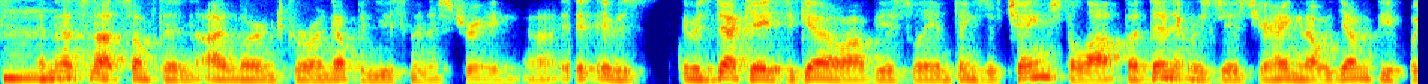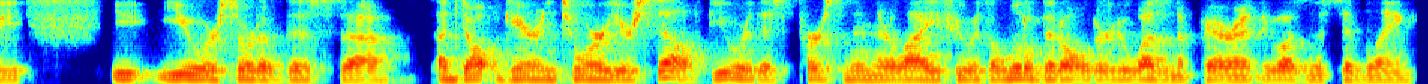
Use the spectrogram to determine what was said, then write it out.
Mm. And that's not something I learned growing up in youth ministry. Uh, it, it, was it was decades ago, obviously, and things have changed a lot. But then it was just you're hanging out with young people. You you you were sort of this uh, adult guarantor yourself. You were this person in their life who was a little bit older, who wasn't a parent, who wasn't a sibling,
